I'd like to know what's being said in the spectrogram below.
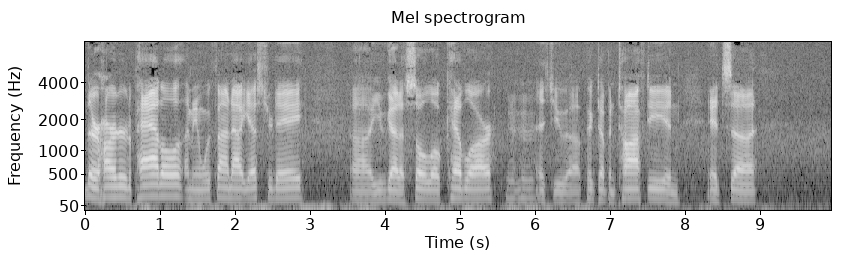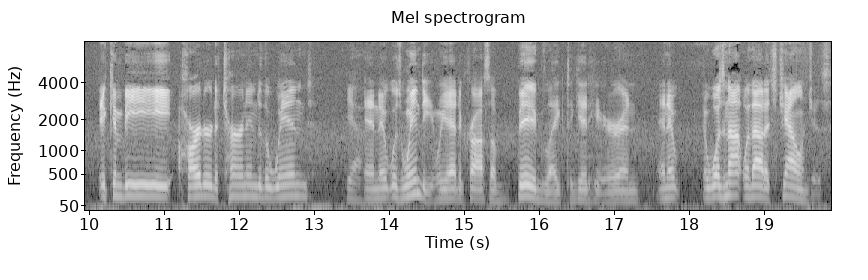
they're harder to paddle. I mean, we found out yesterday. Uh, you've got a solo Kevlar Mhm. that you uh, picked up in Tofte, and it's uh, it can be harder to turn into the wind. Yeah. And it was windy. We had to cross a big lake to get here, and and it it was not without its challenges.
